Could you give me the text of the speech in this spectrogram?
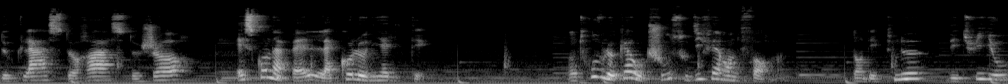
de classe, de race, de genre, est ce qu'on appelle la colonialité on trouve le caoutchouc sous différentes formes. Dans des pneus, des tuyaux,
